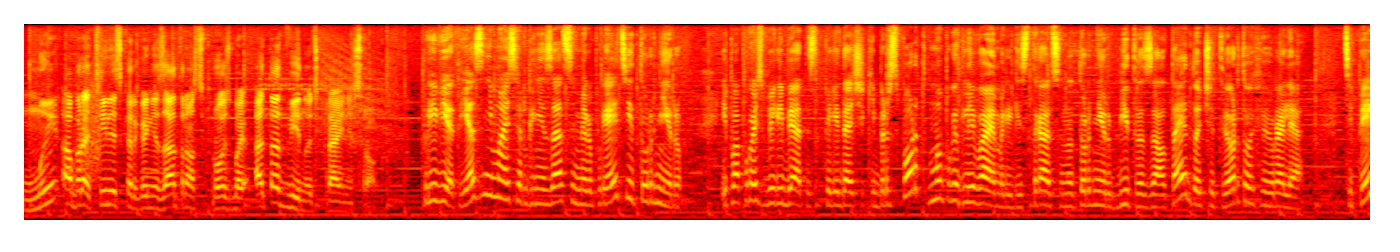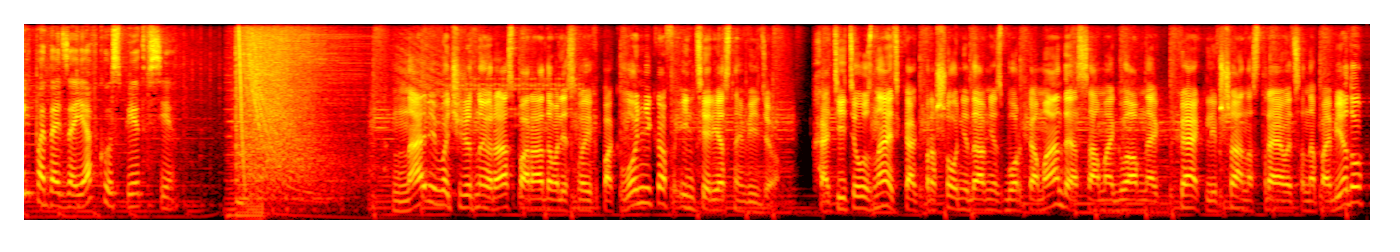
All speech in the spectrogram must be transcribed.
мы обратились к организаторам с просьбой отодвинуть крайний срок. Привет, я занимаюсь организацией мероприятий и турниров. И по просьбе ребят из передачи «Киберспорт» мы продлеваем регистрацию на турнир «Битва за Алтай» до 4 февраля. Теперь подать заявку успеют все. Нави в очередной раз порадовали своих поклонников интересным видео. Хотите узнать, как прошел недавний сбор команды, а самое главное, как левша настраивается на победу,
